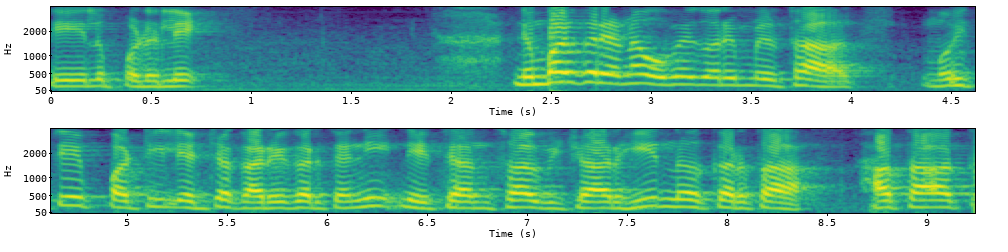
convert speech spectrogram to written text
तेल पडले. निंबाळकर यांना उमेदवारी मिळताच मोहिते पाटील यांच्या कार्यकर्त्यांनी नेत्यांचा विचारही न करता हातात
